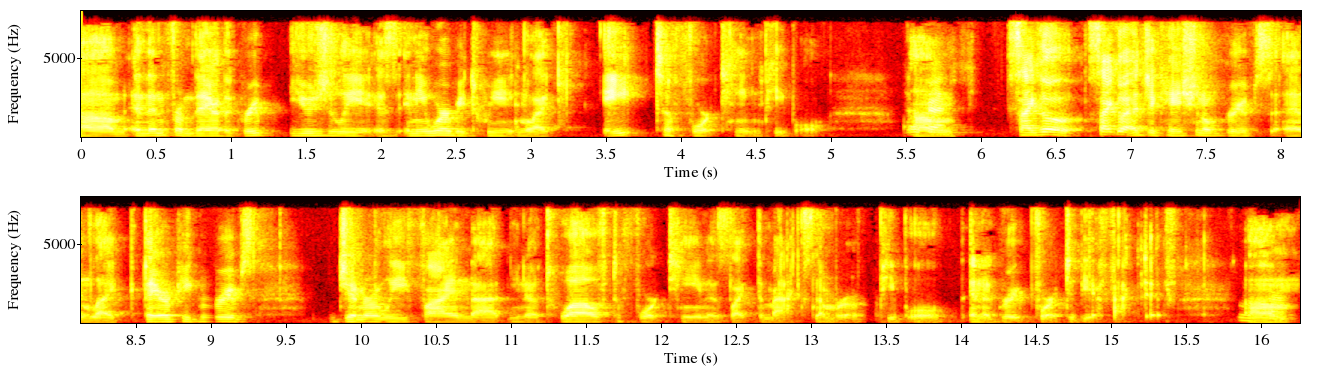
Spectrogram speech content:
Um, and then from there, the group usually is anywhere between like 8 to 14 people. Okay. Um, psycho psychoeducational groups and like therapy groups generally find that you know 12 to 14 is like the max number of people in a group for it to be effective. Okay. Um,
